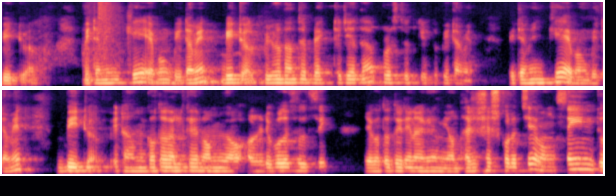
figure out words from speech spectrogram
B twelve vitamin K এবং ভিটামিন বি টুয়েলভ বৃহদান্ত্রের ব্যাকটেরিয়া দ্বারা প্রস্তুতকৃত ভিটামিন ভিটামিন কে এবং ভিটামিন বি টুয়েলভ এটা আমি গতকালকে আমি অলরেডি বলে ফেলছি, যে গত দুই দিন আগে আমি অধ্যায় শেষ করেছি এবং সেম টু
